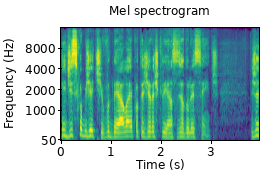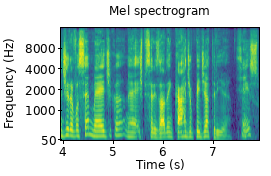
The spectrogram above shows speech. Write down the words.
E disse que o objetivo dela é proteger as crianças e adolescentes. Jandira, você é médica né, especializada em cardiopediatria, Sim. é isso?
